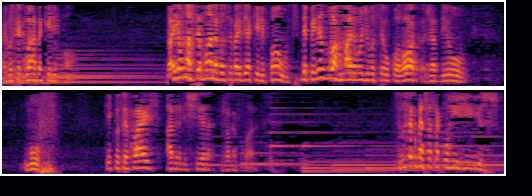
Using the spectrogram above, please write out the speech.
Aí você guarda aquele pão. Daí a uma semana você vai ver aquele pão, dependendo do armário onde você o coloca, já deu mufo. O que, que você faz? Abre a lixeira, joga fora. Se você começasse a corrigir isso,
